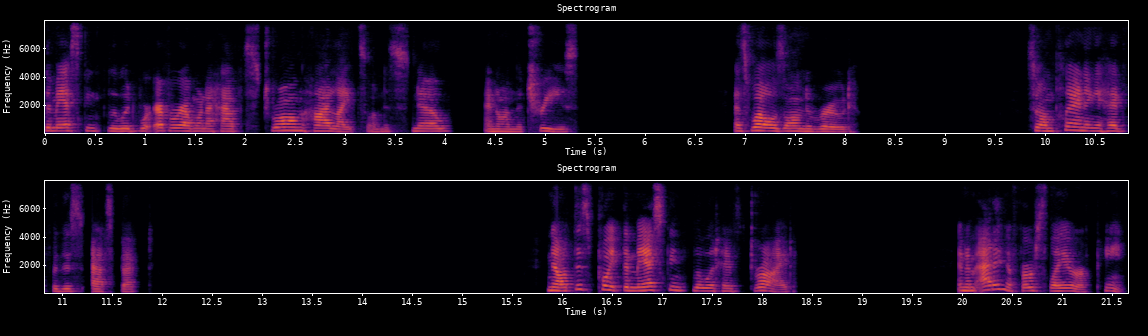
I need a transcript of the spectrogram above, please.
the masking fluid wherever I want to have strong highlights on the snow and on the trees, as well as on the road. So I'm planning ahead for this aspect. Now at this point the masking fluid has dried, and I'm adding a first layer of paint.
